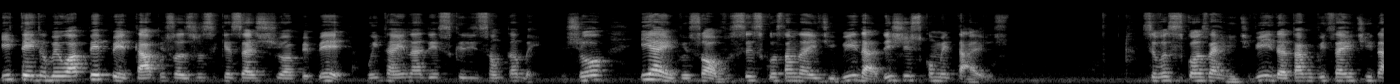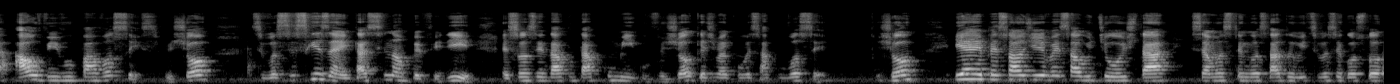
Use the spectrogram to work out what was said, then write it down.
E tem também o app, tá, pessoal? Se você quiser assistir o app, o link tá aí na descrição também, fechou? E aí, pessoal, vocês gostaram da Rede Vida? Deixe nos comentários. Se vocês gostam da Rede Vida, tá com vídeo da Rede Vida ao vivo para vocês, fechou? Se vocês quiserem, tá? Se não preferir, é só você entrar em contato comigo, fechou? Que a gente vai conversar com você. Fechou? E aí, pessoal, hoje vai ser o vídeo de hoje, tá? Espero que vocês tenham gostado do vídeo. Se você gostou,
